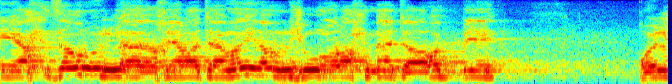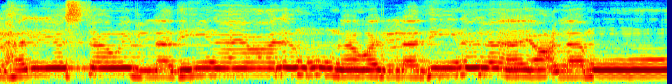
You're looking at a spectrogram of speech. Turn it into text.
يحذر الآخرة ويرجو رحمة ربه. قل هل يستوي الذين يعلمون والذين لا يعلمون؟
